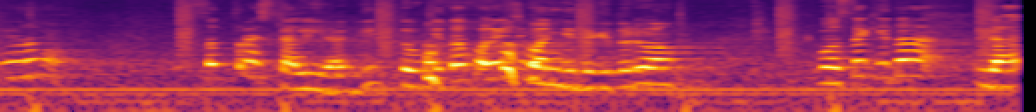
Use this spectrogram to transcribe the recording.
ya orang stres kali ya gitu. Kita paling cuman gitu-gitu doang. Maksudnya kita nggak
